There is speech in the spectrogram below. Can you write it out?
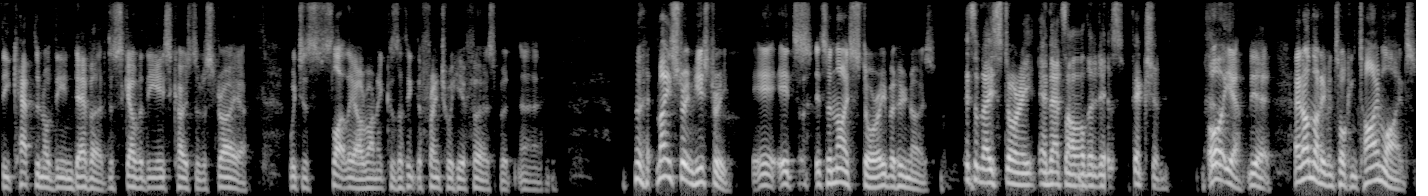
the captain of the Endeavour, discovered the east coast of Australia, which is slightly ironic because I think the French were here first. But uh, mainstream history, it's it's a nice story, but who knows? It's a nice story, and that's all that it is fiction. Oh yeah, yeah, and I'm not even talking timelines.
